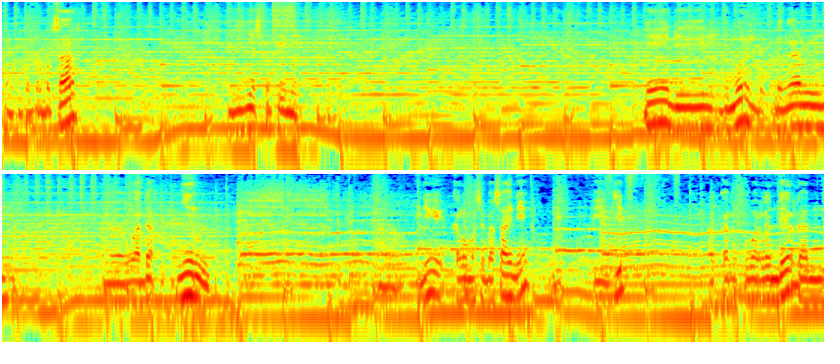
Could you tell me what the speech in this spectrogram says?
Nah, kita perbesar bijinya seperti ini. Ini dijemur dengan uh, wadah nyiru. Nah, ini kalau masih basah ini dipijit akan keluar lendir dan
